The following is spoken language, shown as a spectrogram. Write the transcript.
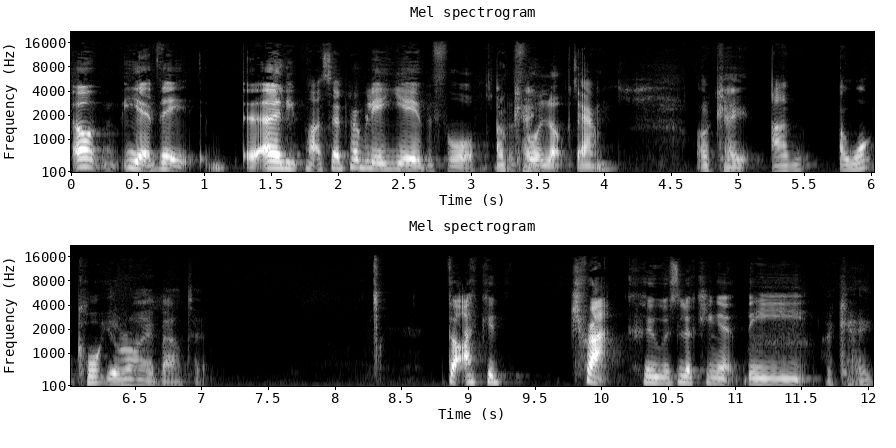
Oh, yeah, the early part. So probably a year before okay. before lockdown. Okay, um, and what caught your eye about it? That I could track who was looking at the okay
